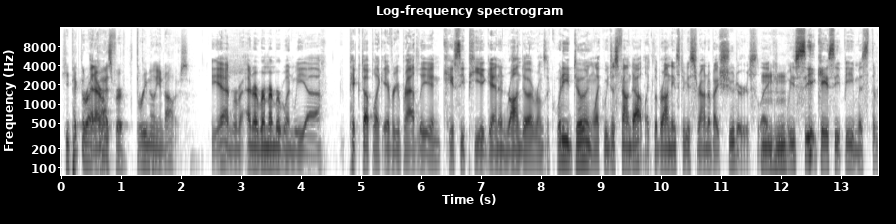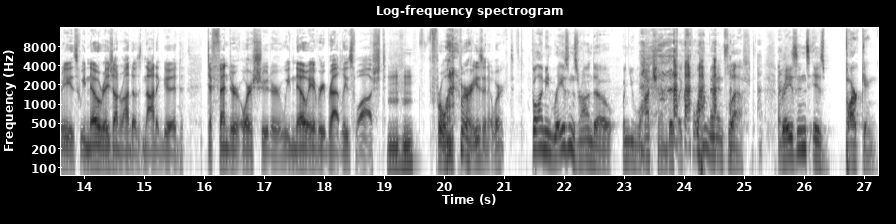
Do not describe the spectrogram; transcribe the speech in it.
he picked the right And I- guys for three million dollars. Yeah, and, rem- and I remember when we uh, picked up like Avery Bradley and KCP again and Rondo. Everyone's like, "What are you doing?" Like we just found out like LeBron needs to be surrounded by shooters. Like Mm-hmm. we see KCP miss threes. We know Rajon Rondo is not a good defender or shooter. We know Avery Bradley's washed. Mm-hmm. For whatever reason, it worked. Well, I mean, Raisins Rondo, when you watch him, there's like four minutes left. Raisins is barking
